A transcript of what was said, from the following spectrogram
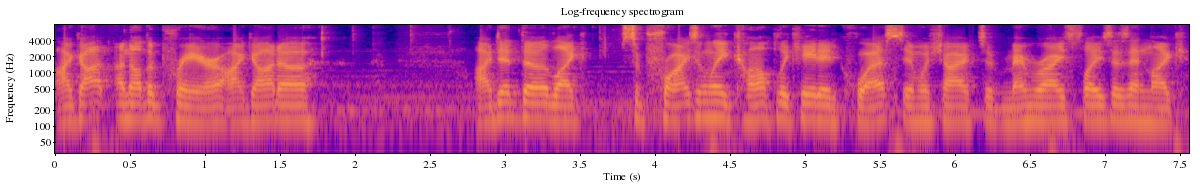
I got another prayer. I got a I did the, like, surprisingly complicated quest in which I have to memorize places and, like,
